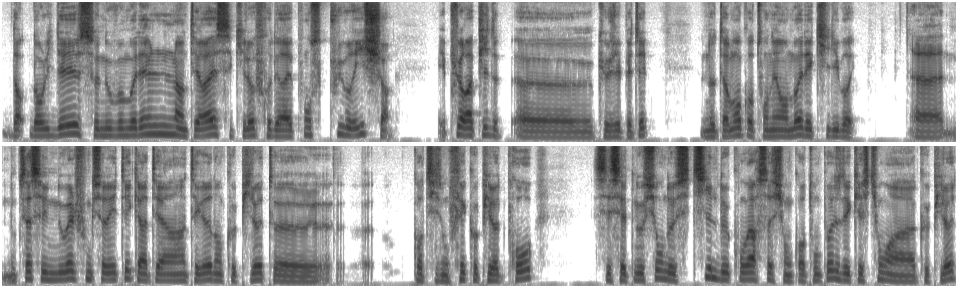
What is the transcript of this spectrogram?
Dans, dans l'idée, ce nouveau modèle, l'intérêt, c'est qu'il offre des réponses plus riches et plus rapides euh, que GPT, notamment quand on est en mode équilibré. Euh, donc ça, c'est une nouvelle fonctionnalité qui a été intégrée dans Copilot euh, quand ils ont fait Copilot Pro. C'est cette notion de style de conversation. Quand on pose des questions à Copilot,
